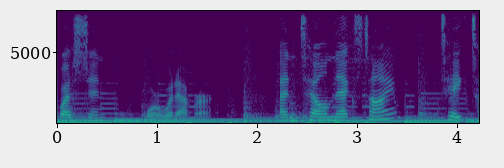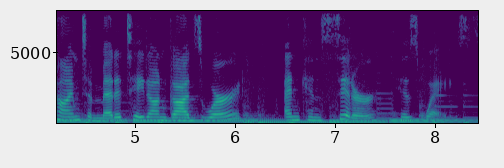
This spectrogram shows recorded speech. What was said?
question, or whatever. Until next time, take time to meditate on God's Word and consider His ways.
